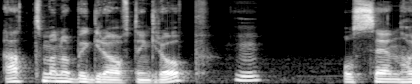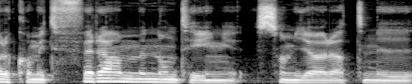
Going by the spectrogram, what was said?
att man har begravt en kropp Mm. och sen har det kommit fram någonting som gör att ni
